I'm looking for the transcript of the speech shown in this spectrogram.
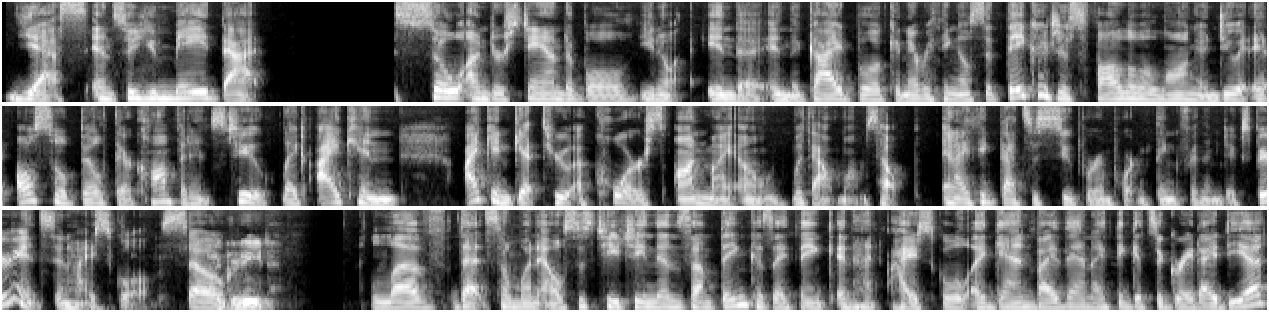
Yes. And so you made that so understandable you know in the in the guidebook and everything else that they could just follow along and do it. It also built their confidence too. Like i can i can get through a course on my own without mom's help. And i think that's a super important thing for them to experience in high school. So agreed love that someone else is teaching them something because I think in high school, again, by then, I think it's a great idea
